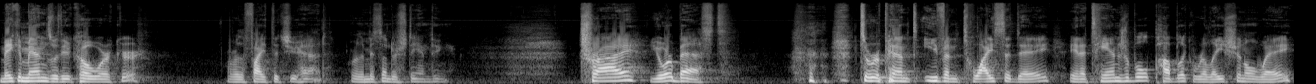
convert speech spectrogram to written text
Make amends with your coworker over the fight that you had or the misunderstanding. Try your best to repent even twice a day in a tangible, public, relational way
